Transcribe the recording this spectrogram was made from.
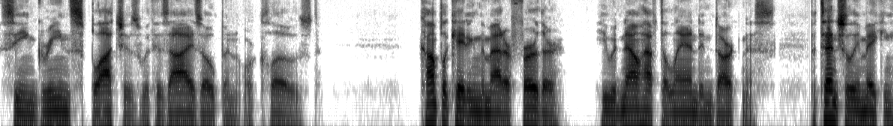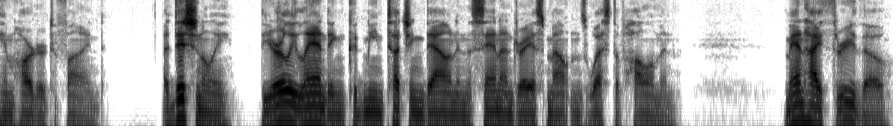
seeing green splotches with his eyes open or closed. Complicating the matter further, he would now have to land in darkness, potentially making him harder to find. Additionally, the early landing could mean touching down in the San Andres Mountains west of Holloman. Manhigh 3, though,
